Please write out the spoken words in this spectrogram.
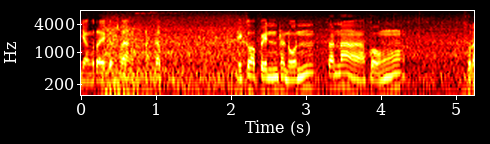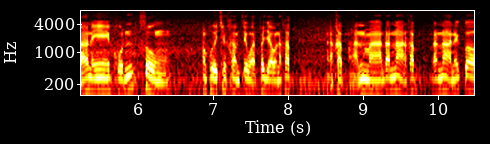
อย่างไรกันบ้างนะครับ นี่ก็เป็นถนนด้านหน้าของสถานีขนส่งอำเภอเชียงคำจังหวัดพะเยานะครับนะครับ หันมาด้านหน้านะครับ ด้านหน้านี่ก็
